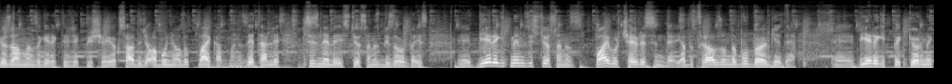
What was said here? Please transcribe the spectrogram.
Göz almanıza gerektirecek bir şey yok. Sadece abone olup like atmanız yeterli. Siz nerede istiyorsanız biz oradayız. Ee, bir yere gitmemizi istiyorsanız Bayburt çevresinde ya da Trabzon'da bu bölgede e, bir yere gitmek, görmek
